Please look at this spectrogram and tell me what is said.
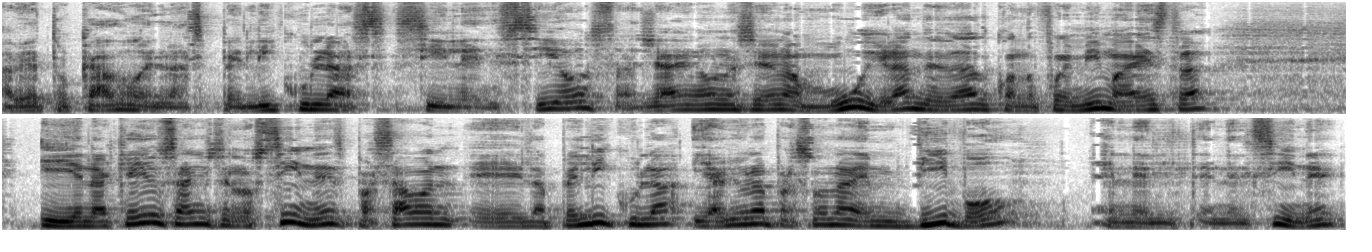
había tocado en las películas silenciosas, ya era una señora muy grande de edad cuando fue mi maestra. Y en aquellos años en los cines pasaban eh, la película y había una persona en vivo en el, en el cine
